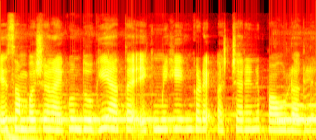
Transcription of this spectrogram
हे संभाषण ऐकून दोघी आता एकमेकींकडे आश्चर्याने पाहू लागल्या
